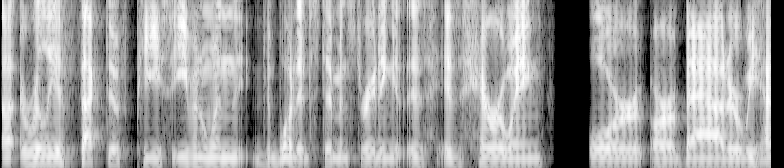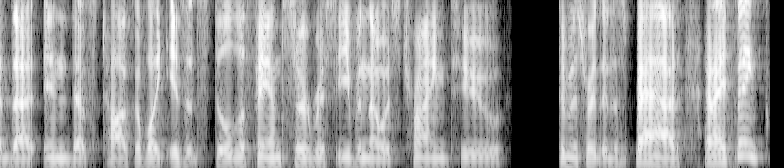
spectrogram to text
a really effective piece, even when the, what it's demonstrating is is harrowing or or bad. Or we had that in depth talk of like, is it still the fan service, even though it's trying to demonstrate that it's bad? And I think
